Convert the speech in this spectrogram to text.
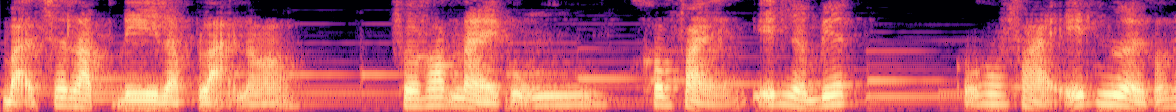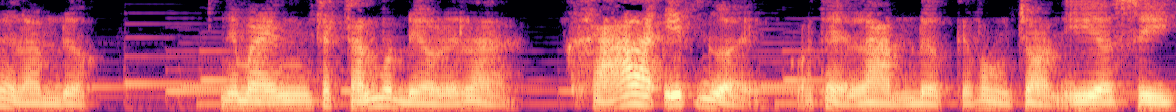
Bạn sẽ lặp đi lặp lại nó. Phương pháp này cũng không phải ít người biết, cũng không phải ít người có thể làm được. Nhưng mà anh chắc chắn một điều đấy là khá là ít người có thể làm được cái vòng tròn ELC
